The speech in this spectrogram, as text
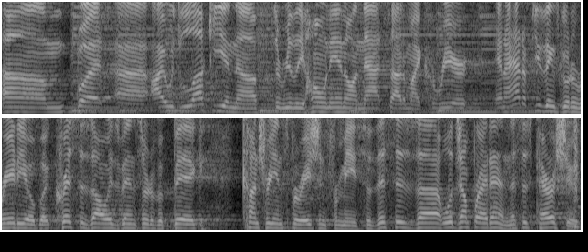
Um, but uh, I was lucky enough to really hone in on that side of my career. And I had a few things go to radio, but Chris has always been sort of a big country inspiration for me. So this is, uh, we'll jump right in. This is Parachute.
